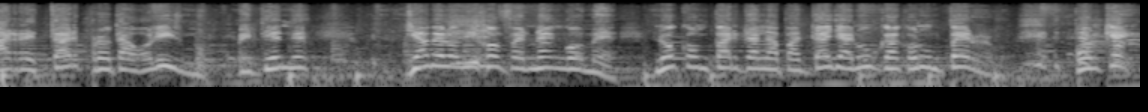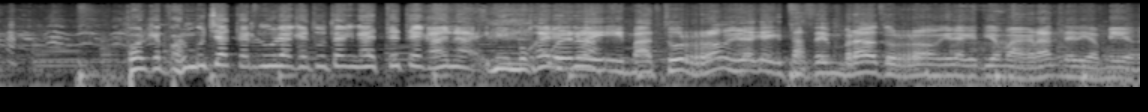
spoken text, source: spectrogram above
a restar protagonismo, ¿me entiendes? Ya me lo dijo Fernán Gómez, no compartan la pantalla nunca con un perro. ¿Por qué? Porque por mucha ternura que tú tengas, este te gana. Y mi mujer Bueno, y más turrón, mira que está sembrado turrón, mira qué tío más grande, Dios mío.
